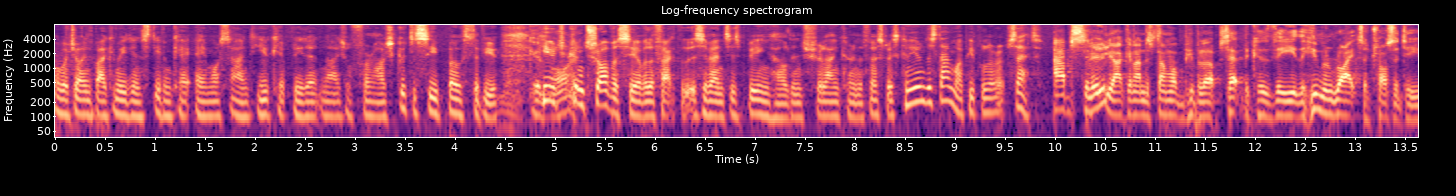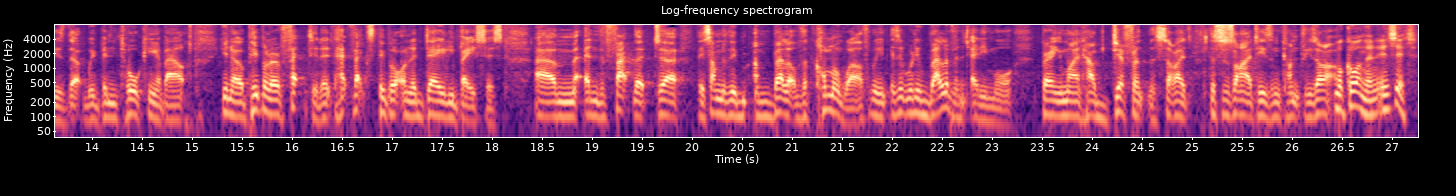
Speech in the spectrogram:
Well, we're joined by comedian Stephen K. Amos and UKIP leader Nigel Farage. Good to see both of you. Good Huge morning. controversy over the fact that this event is being held in Sri Lanka in the first place. Can you understand why people are upset? Absolutely, I can understand why people are upset because the, the human rights atrocities that we've been talking about, you know, people are affected. It affects people on a daily basis. Um, and the fact that uh, it's under the umbrella of the Commonwealth, I mean, is it really relevant anymore, bearing in mind how different the, sides, the societies and countries are? Well, go on then, is it?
